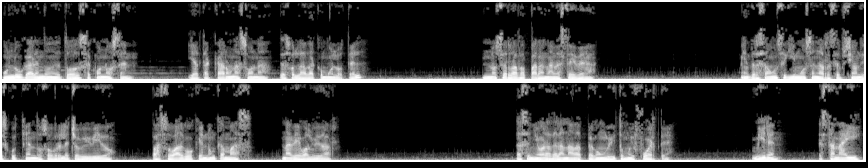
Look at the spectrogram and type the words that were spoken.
Un lugar en donde todos se conocen y atacar una zona desolada como el hotel no cerraba para nada esta idea. Mientras aún seguimos en la recepción discutiendo sobre el hecho vivido, pasó algo que nunca más nadie va a olvidar. La señora de la nada pegó un grito muy fuerte. Miren, están ahí.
